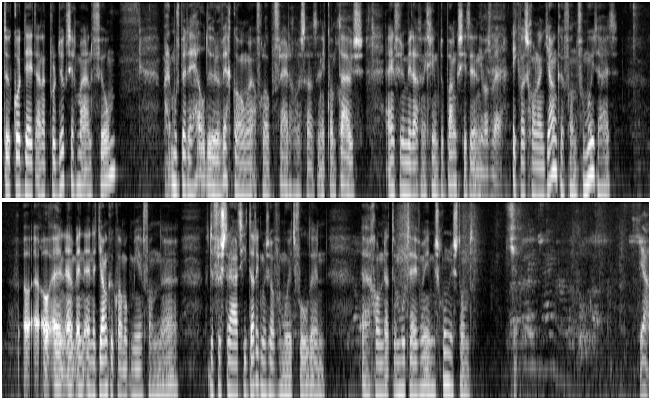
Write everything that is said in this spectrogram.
te kort deed aan het product, zeg maar, aan de film. Maar het moest bij de heldeuren wegkomen. Afgelopen vrijdag was dat. En ik kwam thuis eind van de middag en ik ging op de bank zitten. En Je was weg. ik was gewoon aan het janken van vermoeidheid. Oh, oh, oh, en, en, en- en het janken kwam ook meer van eh, de frustratie dat ik me zo vermoeid voelde. En eh, gewoon dat de moed even in mijn schoenen stond. Ja.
